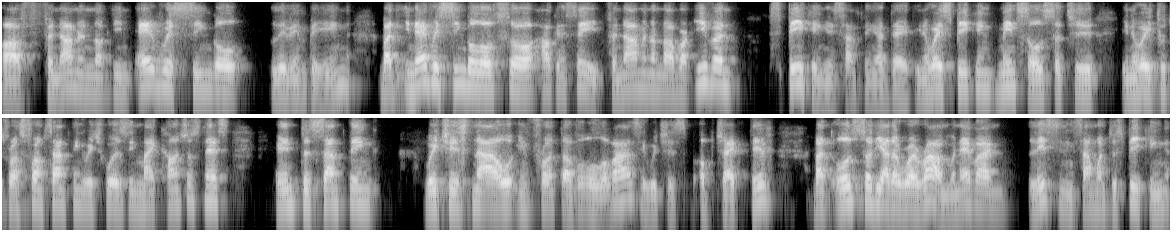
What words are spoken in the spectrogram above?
of phenomenon in every single living being, but in every single also how can I say phenomenon of even speaking is something like that. In a way, speaking means also to, in a way, to transform something which was in my consciousness into something which is now in front of all of us, which is objective, but also the other way around. Whenever I'm listening someone to speaking,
